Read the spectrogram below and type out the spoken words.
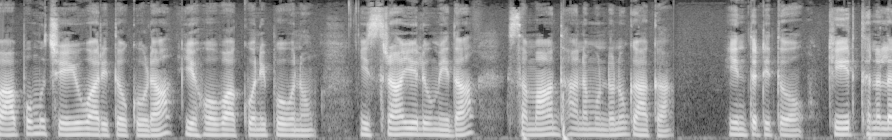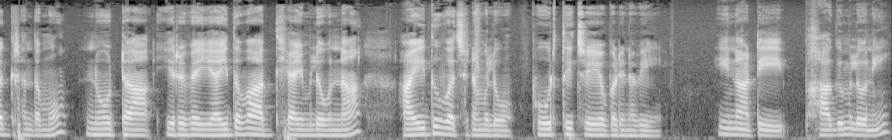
పాపము చేయువారితో కూడా యహోవా కొనిపోవును. ఇస్రాయేలు మీద సమాధానముండునుగాక ఇంతటితో కీర్తనల గ్రంథము నూట ఇరవై ఐదవ అధ్యాయంలో ఉన్న ఐదు వచనములు పూర్తి చేయబడినవి. ఈనాటి భాగంలోని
